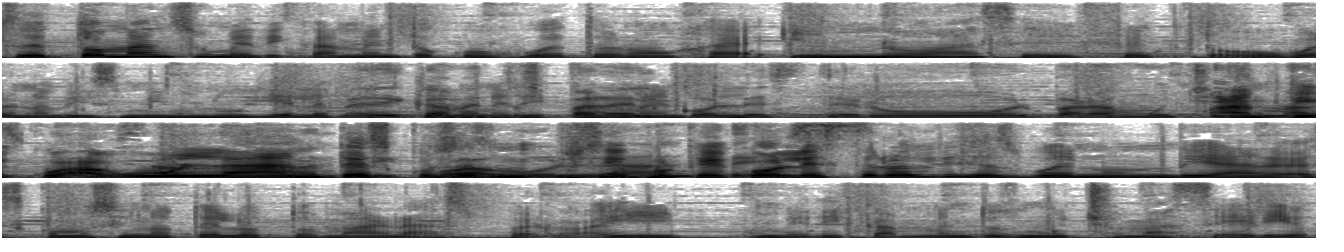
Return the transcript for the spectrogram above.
Se toman su medicamento con jugo de toronja y no hace efecto, o bueno, disminuye el efecto Medicamentos del para el medicamento. colesterol, para muchísimas Anticoagulantes, cosas, sí, porque Anticoagulantes. Colesterol dices, bueno, un día es como si no te lo tomaras, pero hay medicamentos mucho más serios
